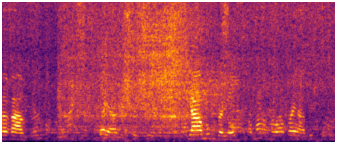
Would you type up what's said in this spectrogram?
karardı. Bayağı bir kötü. Yağmur da yok ama hava bayağı bir kötü.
